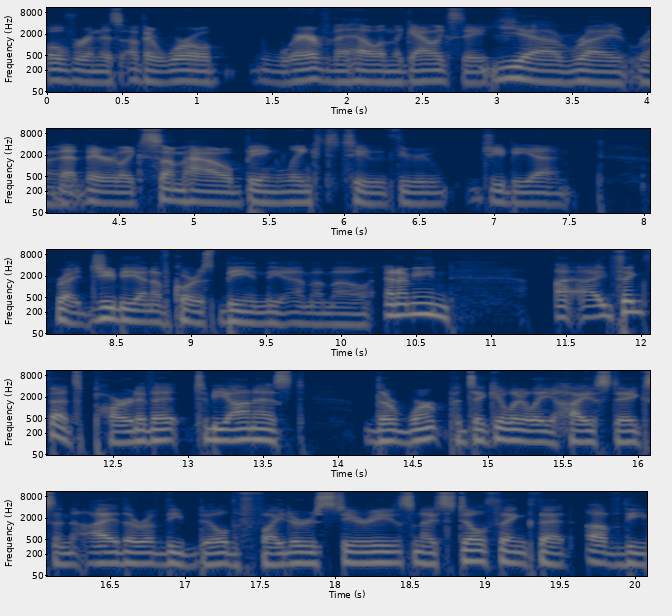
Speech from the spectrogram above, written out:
over in this other world wherever the hell in the galaxy yeah, right, right. that they're like somehow being linked to through gbn Right, GBN, of course, being the MMO. And I mean, I, I think that's part of it. To be honest, there weren't particularly high stakes in either of the Build Fighters series. And I still think that of the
